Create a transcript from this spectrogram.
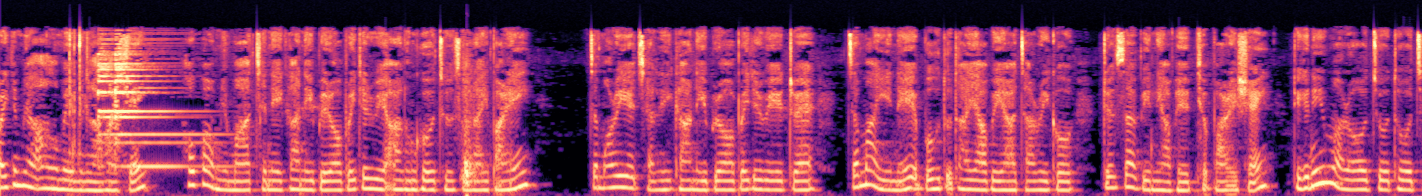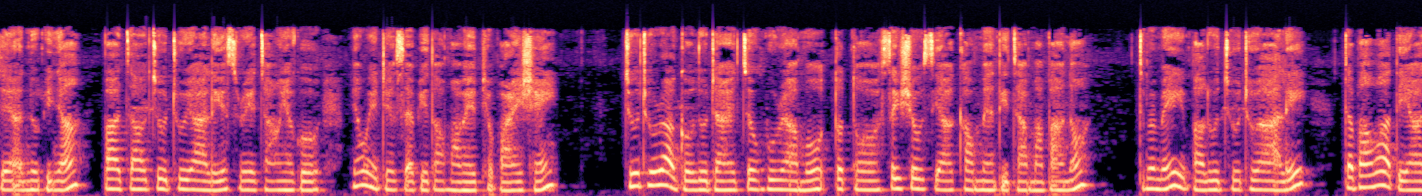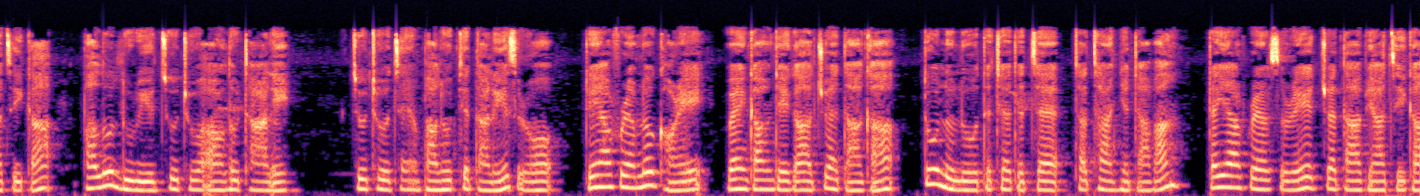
ပရိသတ်များအားလုံးပဲမင်္ဂလာပါရှင်။ဟုတ်ပေါ့မြန်မာ channel ကနေပြီးတော့ပရိသတ်တွေအားလုံးကိုကြိုဆိုလိုက်ပါတယ်။ကျမတို့ရဲ့ channel ကနေပြီးတော့ပရိသတ်တွေအတွက်ကျမရည်နဲ့ဘုသူထားရပေးအားကြတွေကိုတင်ဆက်ပေးနေရပဲဖြစ်ပါတယ်ရှင်။ဒီကနေ့မှာတော့ကြိုထိုးခြင်းအမှုပညာဘာကြောင့်ကြိုထိုးရလဲဆိုတဲ့အကြောင်းအရာကိုမျှဝေတင်ဆက်ပေးတော့မှာပဲဖြစ်ပါတယ်ရှင်။ကြိုထိုးရကိုလူတိုင်းကြုံဘူးရမို့တော်တော်စိတ်ရှုပ်စရာကောင်းမှန်းသိကြမှာပါနော်။ဒီမမေဘာလို့ကြိုထိုးရလဲ။တဘာဝတရားကြီးက ဘာလို့လူတွေကြိုထိုးအောင်လုပ်ထားလဲကြိုထိုးခြင်းဘာလို့ဖြစ်တာလဲဆိုတော့ diaphragm လို့ခေါ်တဲ့ဝမ်ကောင်တွေကကြွက်သားကသူ့လိုလိုတစ်ချက်တစ်ချက်ထထညစ်တာပါ diaphragm ဆိုတဲ့ကြွက်သားပြားကြီးက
